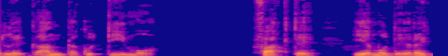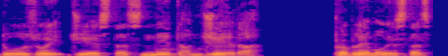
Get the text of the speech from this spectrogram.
eleganta cutimo. Fakte, Ie moderae dosoi gi estas nedangera. Problemo estas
